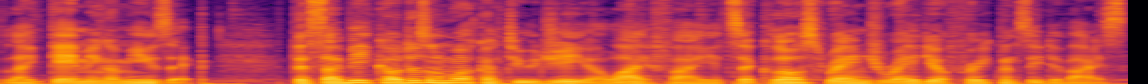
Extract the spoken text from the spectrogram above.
like gaming or music. The Cybiko doesn't work on 2G or Wi-Fi, it's a close-range radio frequency device,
